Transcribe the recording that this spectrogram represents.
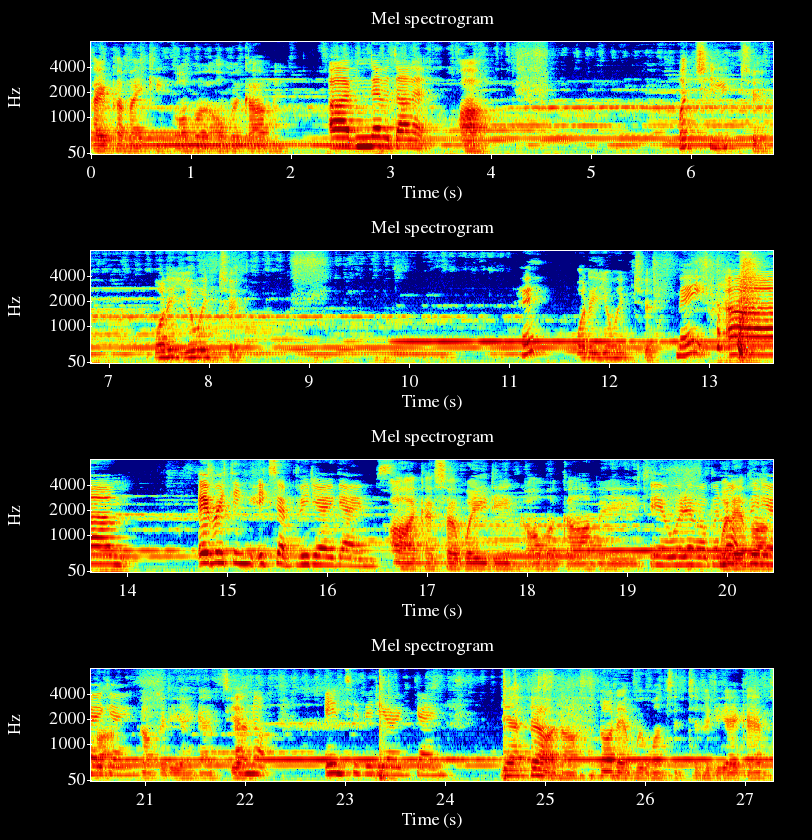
Paper making, omo- origami. I've never done it. Ah. What's she into? What are you into? What are you into? Me? Um, everything except video games. Oh, okay, so reading, origami, Yeah, whatever, but whatever. not video but games. Not video games, yeah. I'm not into video games. Yeah, fair enough. Not everyone's into video games.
